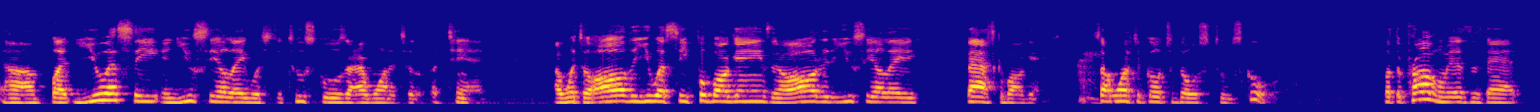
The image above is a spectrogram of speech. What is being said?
um, but USC and UCLA was the two schools that I wanted to attend. I went to all the USC football games and all the UCLA basketball games. So I wanted to go to those two schools. But the problem is, is that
